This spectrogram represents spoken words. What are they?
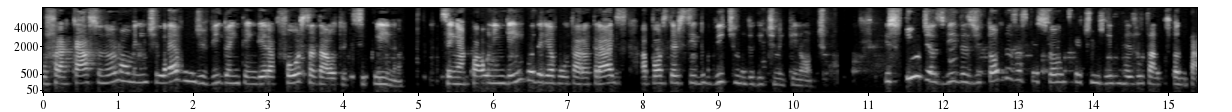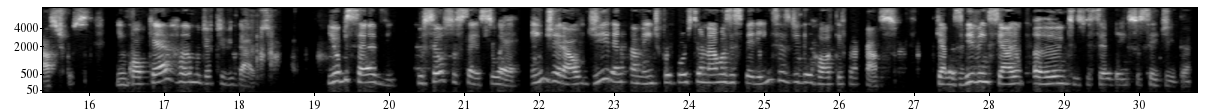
O fracasso normalmente leva o indivíduo a entender a força da autodisciplina, sem a qual ninguém poderia voltar atrás após ter sido vítima do ritmo hipnótico. Estude as vidas de todas as pessoas que atingiram resultados fantásticos em qualquer ramo de atividade. E observe que o seu sucesso é, em geral, diretamente proporcional às experiências de derrota e fracasso que elas vivenciaram antes de ser bem-sucedida.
